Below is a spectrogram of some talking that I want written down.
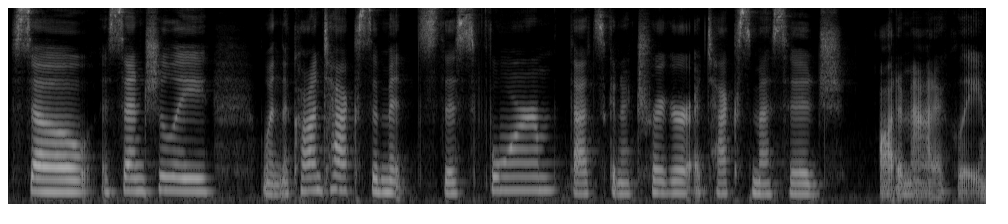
So essentially, when the contact submits this form, that's going to trigger a text message automatically.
